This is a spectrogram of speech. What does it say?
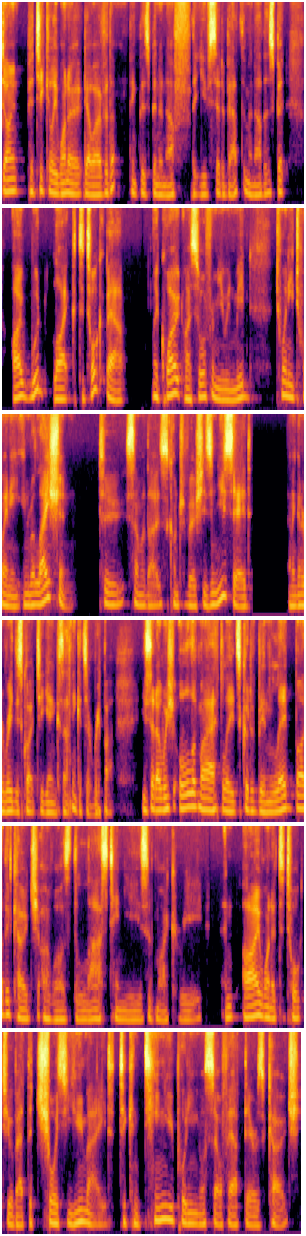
don't particularly want to go over them. I think there's been enough that you've said about them and others. But I would like to talk about a quote I saw from you in mid 2020 in relation to some of those controversies. And you said, and I'm going to read this quote to you again because I think it's a ripper. You said, I wish all of my athletes could have been led by the coach I was the last 10 years of my career. And I wanted to talk to you about the choice you made to continue putting yourself out there as a coach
